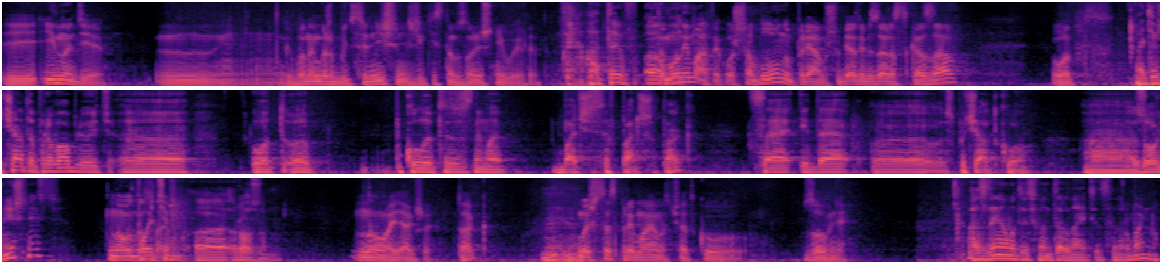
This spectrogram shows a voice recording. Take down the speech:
і іноді вони можуть бути сильніші, ніж якийсь там зовнішній вигляд. А ти в- е, Тому от- нема такого шаблону, прям, щоб я тобі зараз сказав. От, А дівчата приваблюють, е, от е, коли ти з ними бачишся вперше, так? Це іде е, спочатку е, зовнішність, ну, потім е, розум. Ну, а як же, так? Ми ж все сприймаємо спочатку зовні. А знайомитись в інтернеті це нормально?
